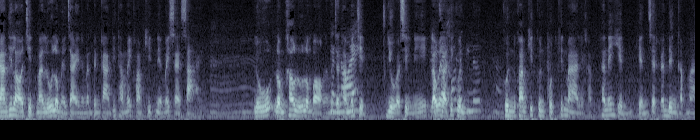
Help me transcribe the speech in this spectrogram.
การที่เราเอาจิตมารู้ลมหายใจเนี่ยมันเป็นการที่ทำให้ความคิดเนี่ยไม่แสสายอ่ารู้ลมเข้ารู้ลมออกเนี่ยมันจะทำให้จิตอยู่กับสิ่งนี้ แล้วเวลาที่คุณหยใจเข้าลึกๆค่ะคุณความคิดคุณผุดขึ้นมาเนี่ยครับท่านได้เห็นเห็นเสร็จก็ดึงกลับมา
